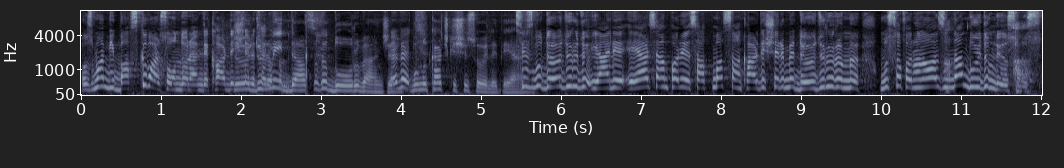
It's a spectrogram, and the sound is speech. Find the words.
O zaman bir baskı var son dönemde kardeşleri Dövdürme tarafından. iddiası da doğru bence. Evet. Bunu kaç kişi söyledi yani? Siz bu dövdürü yani eğer sen parayı satmazsan kardeşlerime dövdürürümü Mustafa'nın ağzından duydum diyorsunuz.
